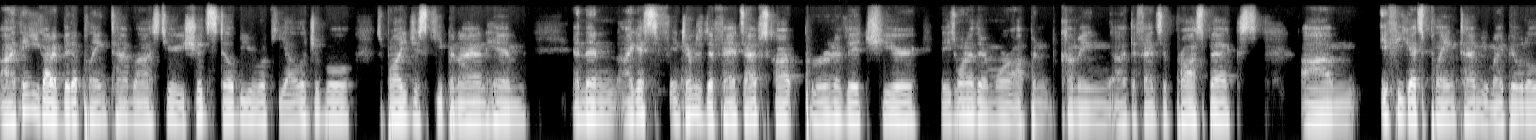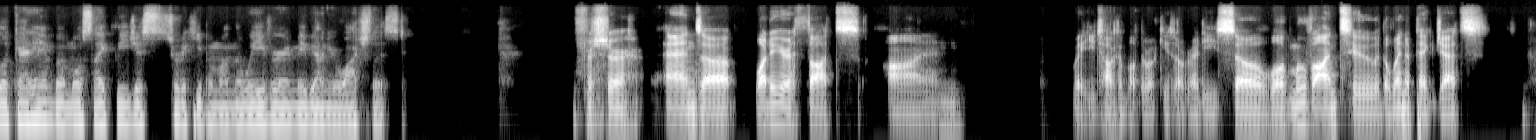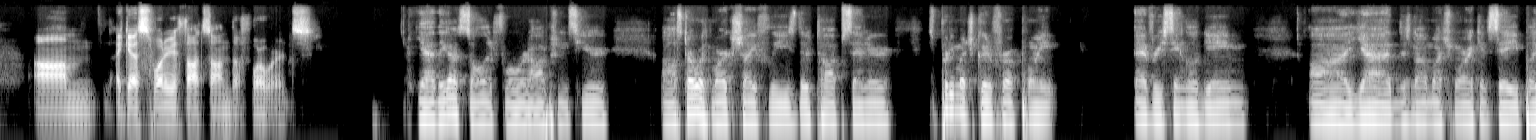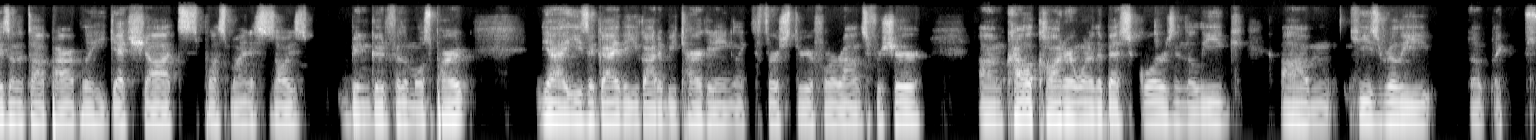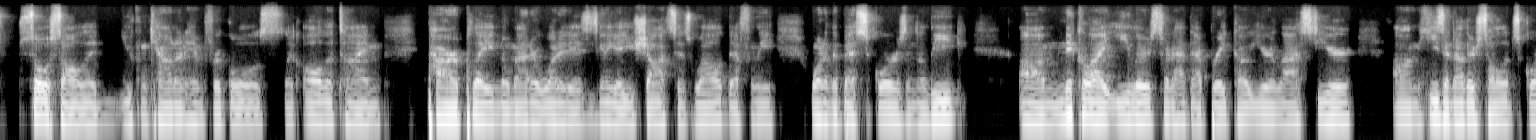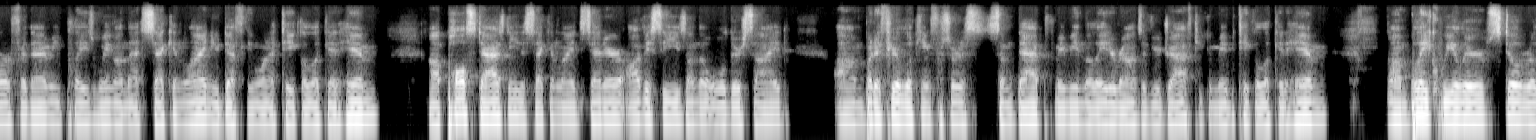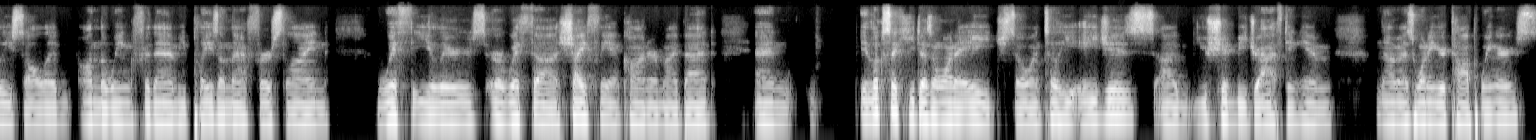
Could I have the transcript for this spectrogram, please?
Uh, I think he got a bit of playing time last year. He should still be rookie eligible. So probably just keep an eye on him. And then I guess in terms of defense, I have Scott Perunovich here. He's one of their more up and coming uh, defensive prospects. Um, if he gets playing time, you might be able to look at him, but most likely just sort of keep him on the waiver and maybe on your watch list. For sure. And uh, what are your thoughts on? Wait, you talked about the rookies already. So we'll move on to the Winnipeg Jets. Um, I guess what are your thoughts on the forwards? Yeah, they got solid forward options here. I'll start with Mark Scheifele. Their top center. He's pretty much good for a point every single game. Uh, yeah, there's not much more I can say. He plays on the top power play. He gets shots. Plus minus has always been good for the most part. Yeah, he's a guy that you got to be targeting like the first three or four rounds for sure. Um, Kyle Connor, one of the best scorers in the league. Um, he's really uh, like so solid. You can count on him for goals like all the time power play, no matter what it is. He's going to get you shots as well. Definitely one of the best scorers in the league. Um, Nikolai Ehlers sort of had that breakout year last year. Um, he's another solid scorer for them. He plays wing on that second line. You definitely want to take a look at him. Uh, Paul Stastny, the second line center. Obviously, he's on the older side. Um, but if you're looking for sort of some depth, maybe in the later rounds of your draft, you can maybe take a look at him. Um, Blake Wheeler, still really solid on the wing for them. He plays on that first line with Ehlers or with uh, Scheifele and Connor, my bad. And it looks like he doesn't want to age. So until he ages, uh, you should be drafting him um, as one of your top wingers.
